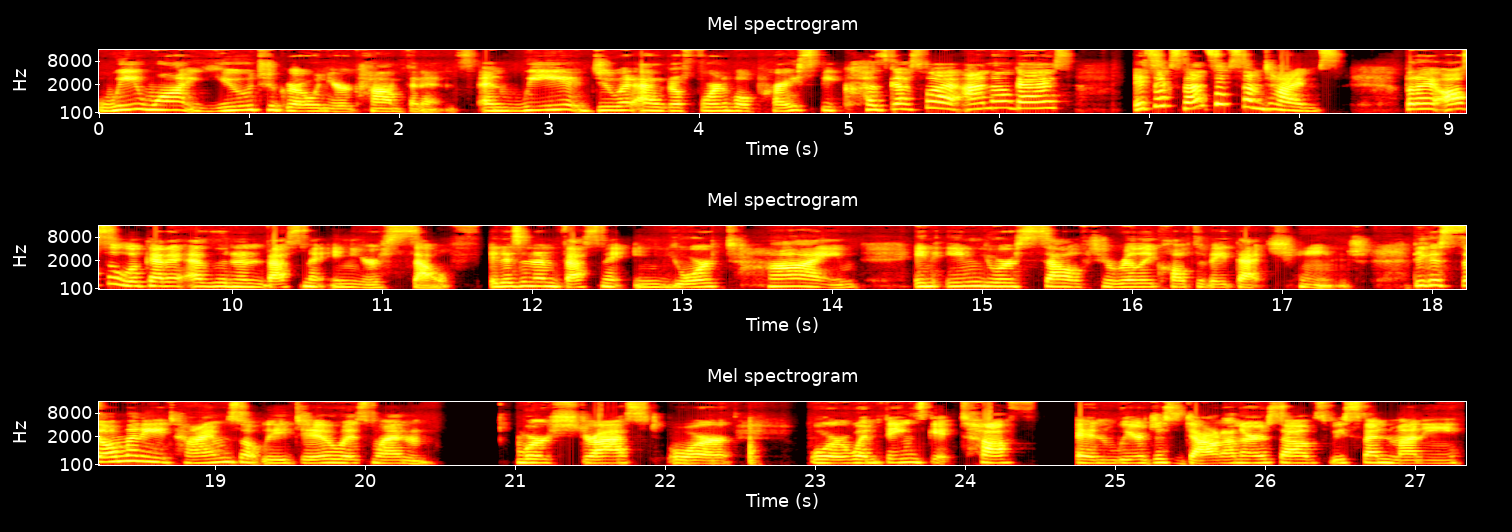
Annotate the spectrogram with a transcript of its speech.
We want you to grow in your confidence and we do it at an affordable price because guess what? I know, guys, it's expensive sometimes, but I also look at it as an investment in yourself. It is an investment in your time and in yourself to really cultivate that change. Because so many times what we do is when we're stressed or or when things get tough and we're just down on ourselves. We spend money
